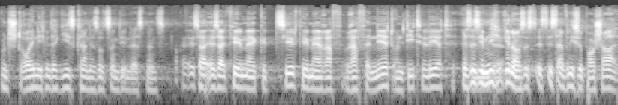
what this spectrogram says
und streuen nicht mit der Gießkanne sozusagen die Investments. Okay. Ihr, seid, ihr seid viel mehr gezielt, viel mehr raffiniert und detailliert. Es ist eben nicht, äh, genau, es ist, es ist einfach nicht so pauschal.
